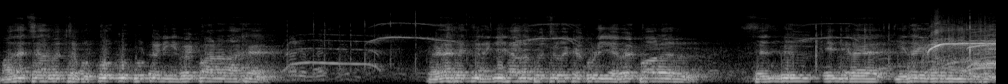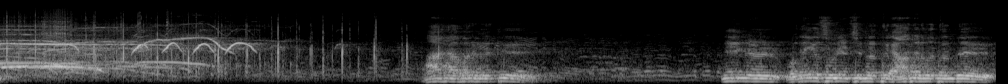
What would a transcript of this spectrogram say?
மதச்சார்பற்ற முற்போக்கு கூட்டணியின் வேட்பாளராக கழகத்தின் அங்கீகாரம் பெற்றிருக்கக்கூடிய வேட்பாளர் செந்தில் என்கிற இதய அவர்கள். ஆக அவர்களுக்கு நீங்கள் உதயசூரியன் சின்னத்தில் ஆதரவு தந்து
